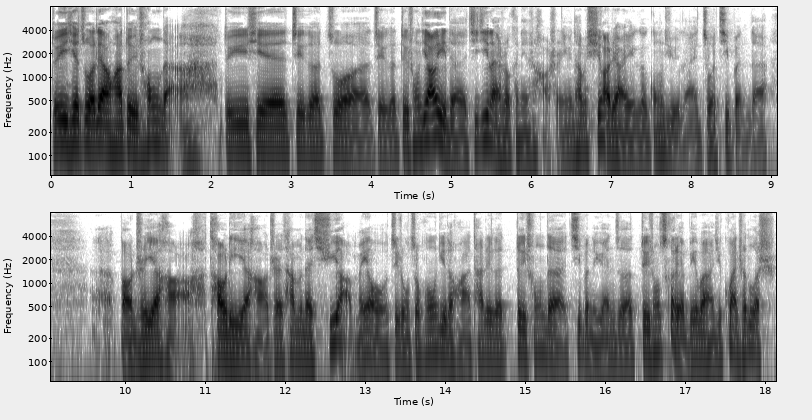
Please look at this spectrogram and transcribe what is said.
对于一些做量化对冲的啊，对于一些这个做这个对冲交易的基金来说，肯定是好事，因为他们需要这样一个工具来做基本的，呃，保值也好，套利也好，这是他们的需要。没有这种做空工具的话，它这个对冲的基本的原则、对冲策略没有办法去贯彻落实。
